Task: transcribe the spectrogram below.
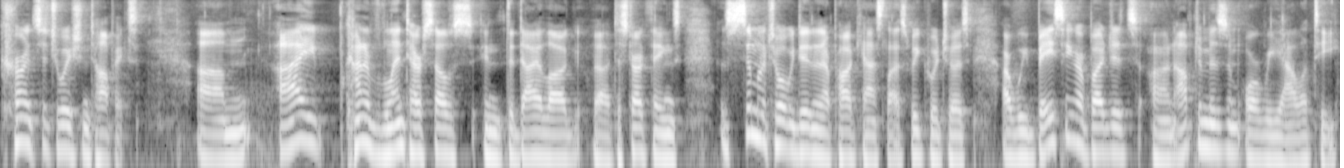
current situation topics. Um, I kind of lent ourselves in the dialogue uh, to start things similar to what we did in our podcast last week, which was Are we basing our budgets on optimism or reality?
